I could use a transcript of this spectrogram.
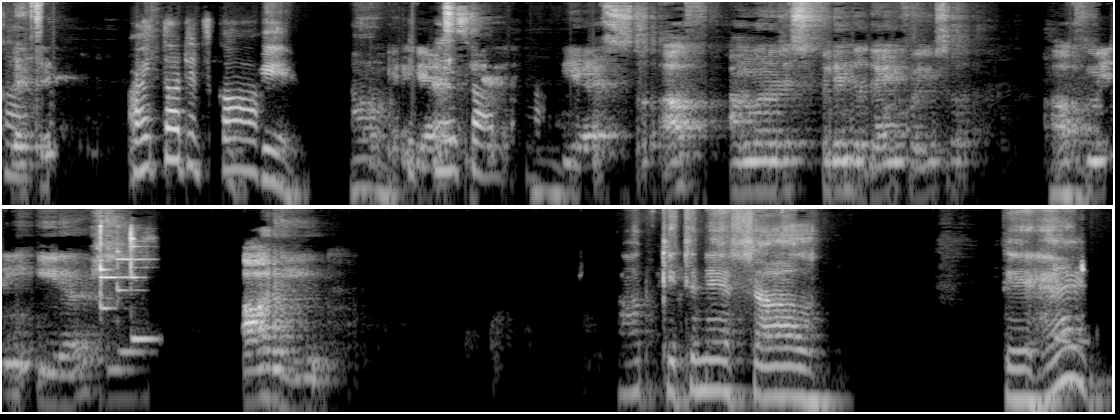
That's it. I thought it's ka. Okay. Oh. Okay, yes. Yes. So of I'm gonna just fill in the blank for you. So of many years are you? आप कितने साल के हैं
